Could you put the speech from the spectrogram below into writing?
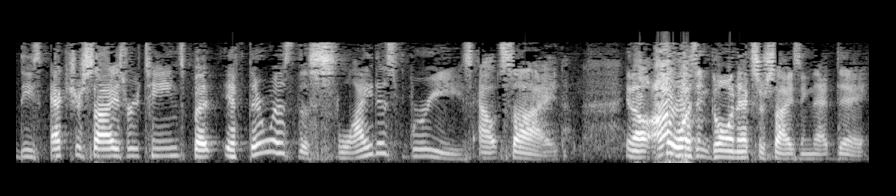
these exercise routines, but if there was the slightest breeze outside, you know, I wasn't going exercising that day.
